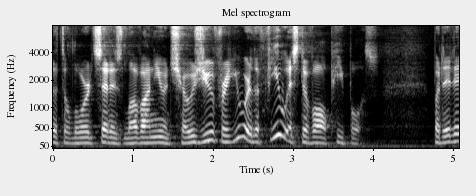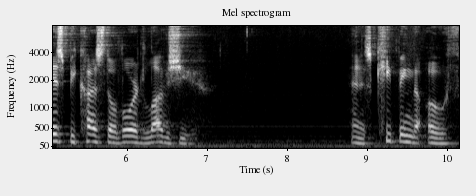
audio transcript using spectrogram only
that the Lord set his love on you and chose you, for you were the fewest of all peoples. But it is because the Lord loves you and is keeping the oath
